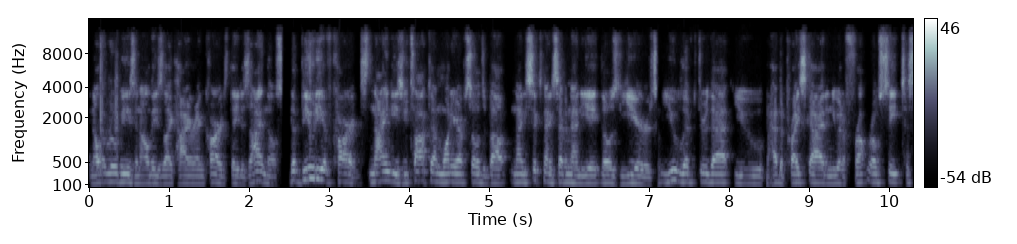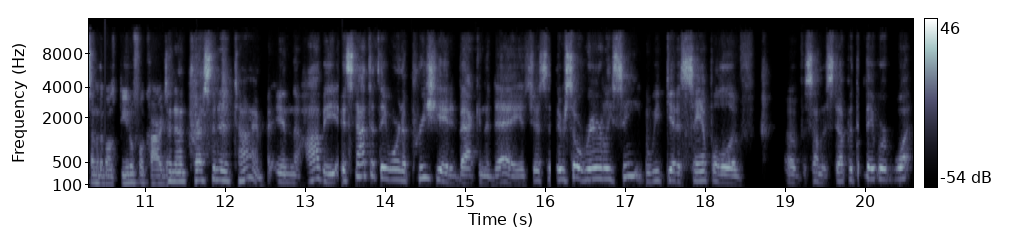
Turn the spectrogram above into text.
and all the rubies and all these like higher end cards. They design those. The beauty of cards, 90s. You talked on one of your episodes about 96, 97, 98, those years. You lived through that. You had the price guide and you had a front row seat to some of the most beautiful cards. An unprecedented time in the hobby. It's not that they weren't appreciated back in the day, it's just that they were so rarely seen. We'd get a sample of of some of the stuff, but they were what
